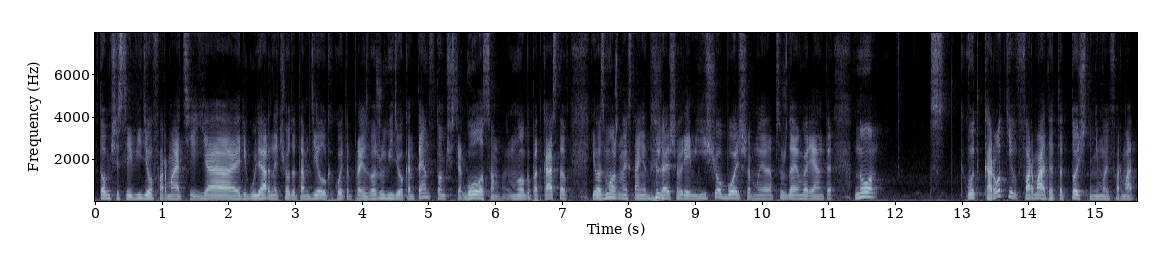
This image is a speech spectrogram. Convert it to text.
в том числе в видеоформате. Я регулярно что-то там делаю, какой-то произвожу видеоконтент, в том числе голосом, много подкастов, и, возможно, их станет в ближайшее время еще больше, мы обсуждаем варианты. Но вот короткий формат это точно не мой формат.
